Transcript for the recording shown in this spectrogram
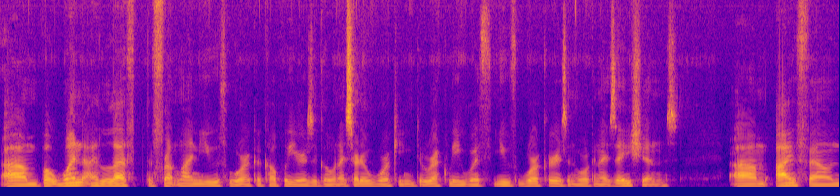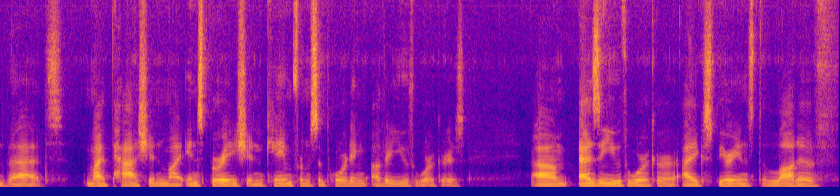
Um, but when I left the frontline youth work a couple years ago and I started working directly with youth workers and organizations, um, I found that my passion, my inspiration came from supporting other youth workers. Um, as a youth worker, I experienced a lot of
